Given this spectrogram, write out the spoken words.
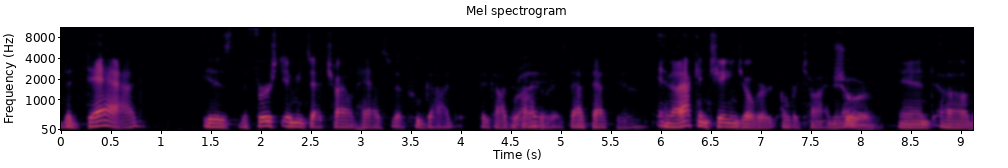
the dad is the first image that child has of who God, God the Right. Father is. That that, Yeah. and that can change over over time. You know? Sure. And uh,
